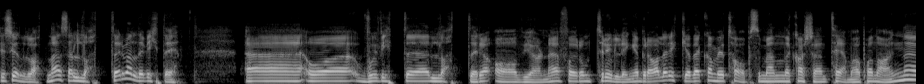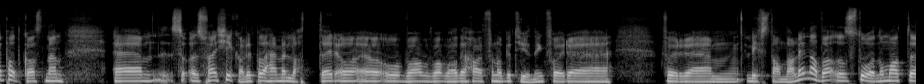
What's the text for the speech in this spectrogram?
tilsynelatende så er latter veldig viktig. Uh, og hvorvidt latter er avgjørende for om trylling er bra eller ikke, det kan vi ta opp som en, kanskje en tema på en annen podkast. Men uh, så, så har jeg kikka litt på det her med latter, og, og hva, hva, det har for noe betydning for, uh, for um, livsstandarden din. Da, sto det om at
